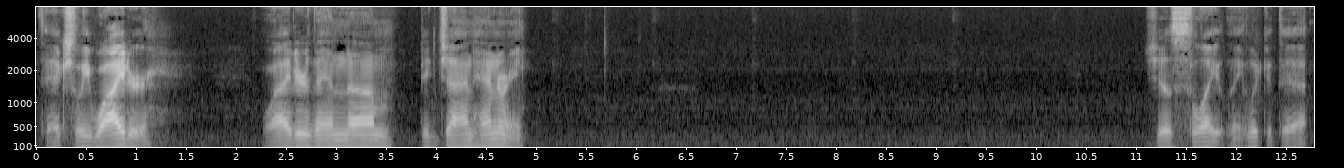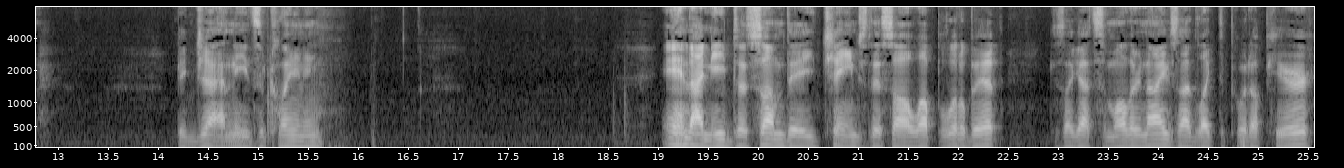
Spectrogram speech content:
It's actually wider. Wider than um, Big John Henry. Just slightly. Look at that. Big John needs a cleaning. And I need to someday change this all up a little bit because I got some other knives I'd like to put up here.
